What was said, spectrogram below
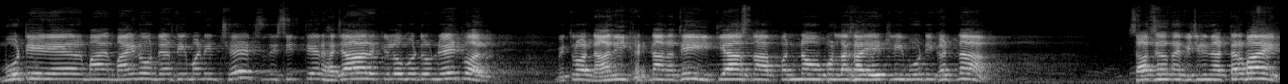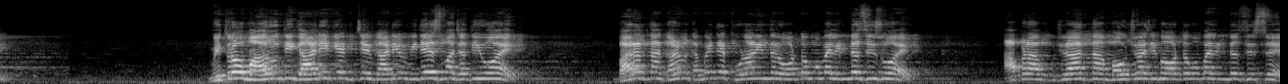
મોટી નેર માઇનો નેરથી માંડીને છેક સુધી સિત્તેર હજાર કિલોમીટર નેટવર્ક. મિત્રો નાની ઘટના નથી. ઇતિહાસના પન્ના ઉપર લખાય એટલી મોટી ઘટના. સાથે સાથે વીજળીના ટર્બાઇન. મિત્રો, મારુતિ ગાડી કે જે ગાડીઓ વિદેશમાં જતી હોય, ભારતના ઘણા ગમે તે ખૂણાની અંદર ઓટોમોબાઈલ ઇન્ડસ્ટ્રીઝ હોય, આપણા ગુજરાતના બહુચરાજીમાં ઓટોમોબાઈલ ઇન્ડસ્ટ્રીઝ છે.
